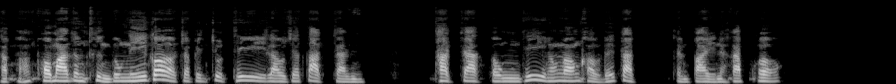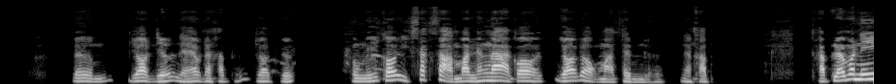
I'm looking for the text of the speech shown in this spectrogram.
ครับพอมาถึงถึงตรงนี้ก็จะเป็นจุดที่เราจะตัดกัน ถัดจากตรงที่น้องๆเขาได้ตัดกันไปนะครับ ก็ เริ่มยอดเยอะแล้วนะครับ ยอดเยอะ ตรงนี้ก็อีกสักสามวันข้างหน้าก็ยอดออกมาเต็มเลยนะครับ ครับแล้ววันนี้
